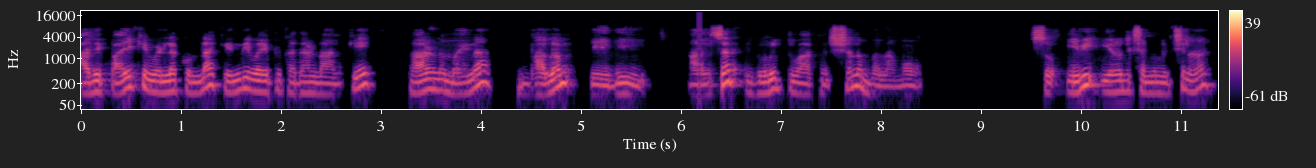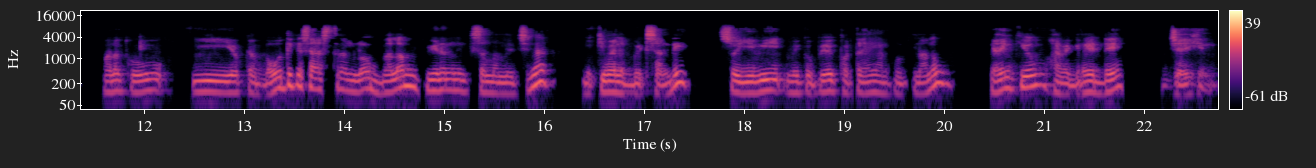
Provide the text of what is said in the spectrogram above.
అది పైకి వెళ్ళకుండా కింది వైపు కదలడానికి కారణమైన బలం ఏది? ఆన్సర్ గురుత్వాకర్షణ బలము. సో ఇవి ఈ రోజుకి సంబంధించిన మనకు ఈ యొక్క భౌతిక శాస్త్రంలో బలం పీడనానికి సంబంధించిన ముఖ్యమైన బిట్స్ అండి. సో ఇవి మీకు ఉపయోగపడతాయని అనుకుంటున్నాను. Thank you have a great day. జై హింద్.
